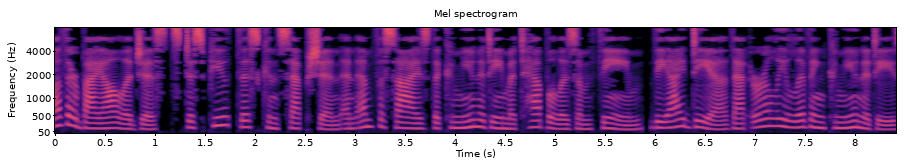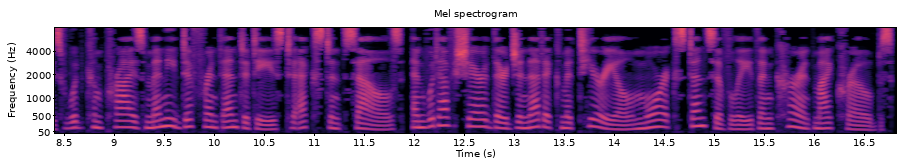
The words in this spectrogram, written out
Other biologists dispute this conception and emphasize the community metabolism theme, the idea that early living communities would comprise many different entities to extant cells, and would have shared their genetic material more extensively than current microbes.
